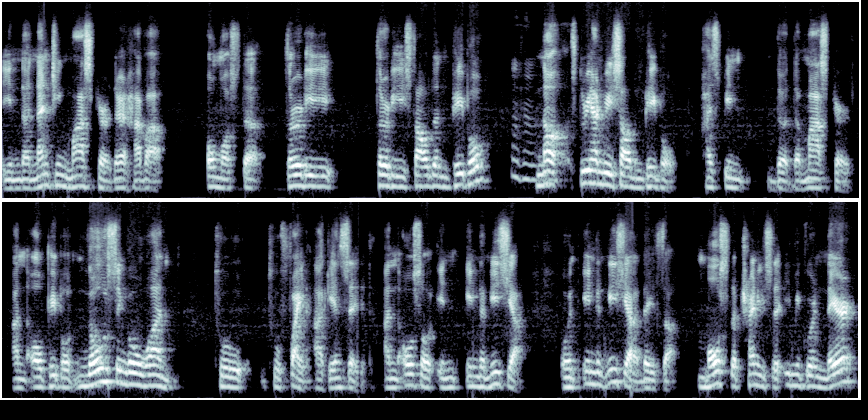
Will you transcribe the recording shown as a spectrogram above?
in the 19 massacre, there have uh, almost uh, 30, 30,000 people. Mm-hmm. Now 300,000 people has been the, the massacred and all people, no single one to, to fight against it. And also in Indonesia, when Indonesia, there's a, most of Chinese immigrant there,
